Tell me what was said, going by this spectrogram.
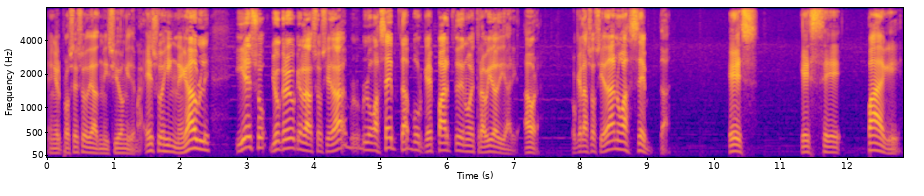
en el proceso de admisión y demás. Eso es innegable y eso yo creo que la sociedad lo acepta porque es parte de nuestra vida diaria. Ahora, lo que la sociedad no acepta es que se pague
